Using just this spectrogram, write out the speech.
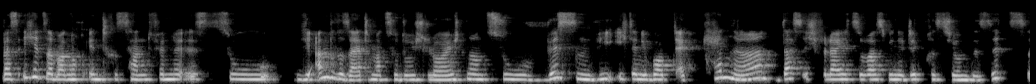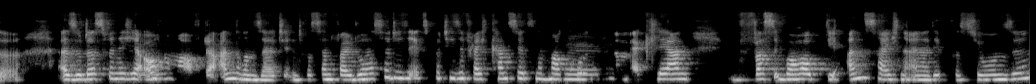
Was ich jetzt aber noch interessant finde, ist zu die andere Seite mal zu durchleuchten und zu wissen, wie ich denn überhaupt erkenne, dass ich vielleicht sowas wie eine Depression besitze. Also das finde ich ja auch mhm. nochmal auf der anderen Seite interessant, weil du hast ja diese Expertise. Vielleicht kannst du jetzt nochmal mhm. kurz ähm, erklären, was überhaupt die Anzeichen einer Depression sind.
